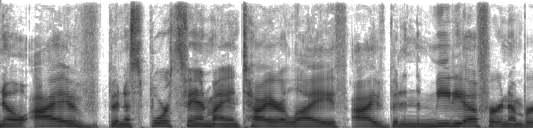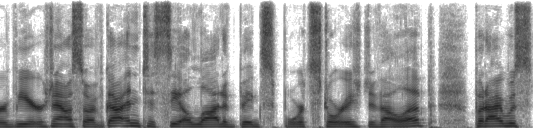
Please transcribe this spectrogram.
know, I've been a sports fan my entire life. I've been in the media for a number of years now. So I've gotten to see a lot of big sports stories develop. But I was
